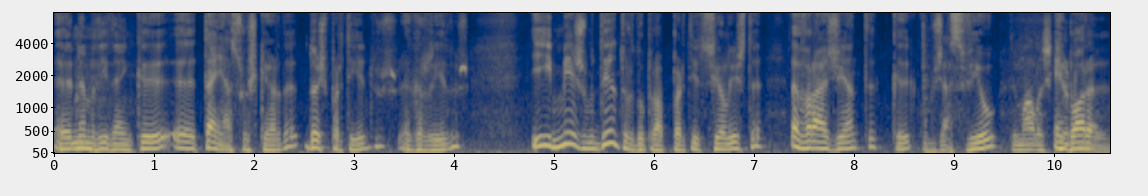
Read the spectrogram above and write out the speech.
Uh, na medida em que uh, tem à sua esquerda dois partidos aguerridos e mesmo dentro do próprio Partido Socialista haverá gente que, como já se viu, embora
